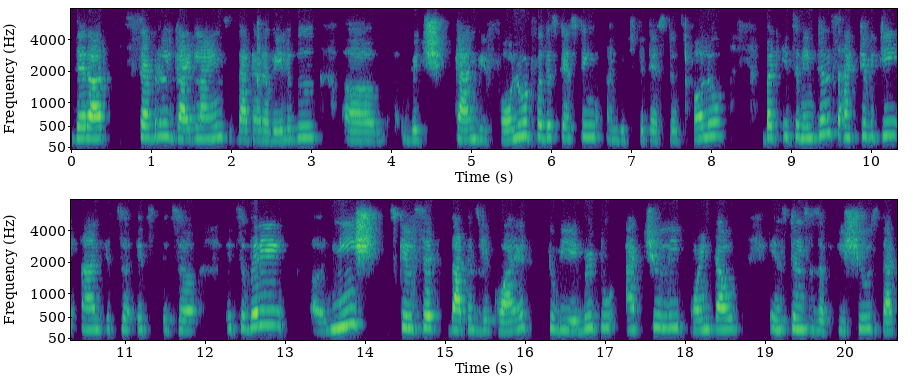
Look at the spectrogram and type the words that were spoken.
There are several guidelines that are available uh, which can be followed for this testing and which the testers follow. But it's an intense activity and it's a, it's, it's a, it's a very uh, niche skill set that is required to be able to actually point out instances of issues that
